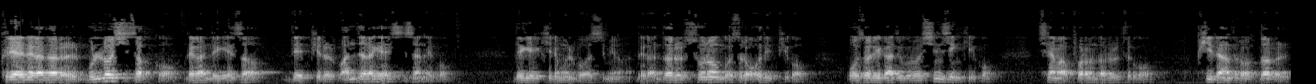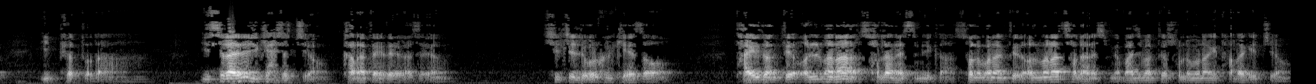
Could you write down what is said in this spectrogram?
그래야 내가 너를 물로 씻었고 내가 네게서 네 피를 완전하게 씻어내고 네게 기름을 부었으며 내가 너를 순한 곳으로 옷 입히고 오소리 가죽으로 신신 끼고 세마포로 너를 들고 피단으로 너를 입혔도다. 이스라엘은 이렇게 하셨죠. 가나 땅에 들어가서요. 실질적으로 그렇게 해서 다윗 왕 때 얼마나 찬란했습니까? 솔로몬 왕 때 얼마나 찬란했습니까? 마지막 때 솔로몬 왕이 타락했죠.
